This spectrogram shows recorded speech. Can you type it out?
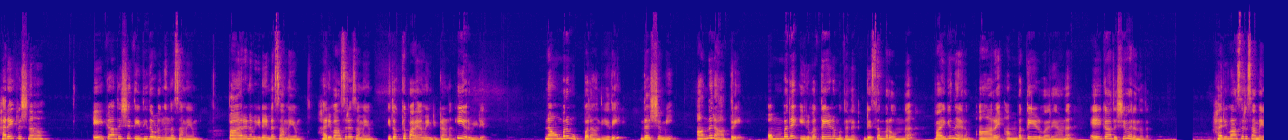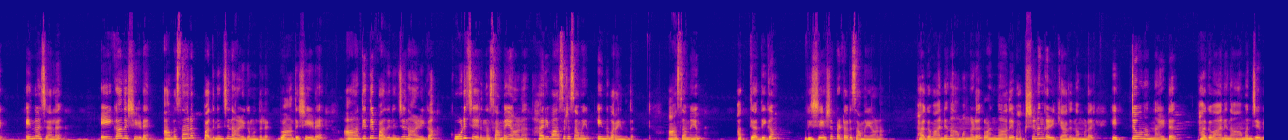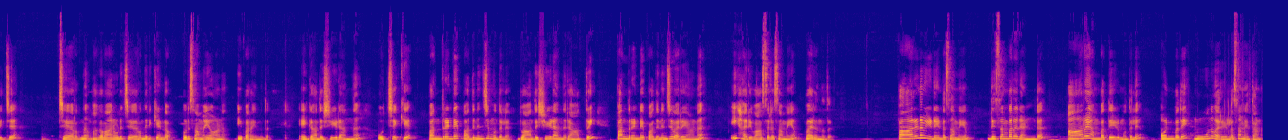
ഹരേ കൃഷ്ണ. ഏകാദശി തിഥി തുടങ്ങുന്ന സമയം പാരണ വിടേണ്ട സമയം ഹരിവാസര സമയം ഇതൊക്കെ പറയാൻ വേണ്ടിയിട്ടാണ് ഈ ഒരു വീഡിയോ. നവംബർ മുപ്പതാം തീയതി ദശമി അന്ന് രാത്രി ഒമ്പത് ഇരുപത്തേഴ് മുതൽ ഡിസംബർ ഒന്ന് വൈകുന്നേരം ആറ് അമ്പത്തേഴ് വരെയാണ് ഏകാദശി വരുന്നത്. ഹരിവാസര സമയം എന്ന് വെച്ചാൽ ഏകാദശിയുടെ അവസാന പതിനഞ്ച് നാഴിക മുതൽ ദ്വാദശിയുടെ ആദ്യത്തെ പതിനഞ്ച് നാഴിക കൂടിച്ചേരുന്ന സമയമാണ് ഹരിവാസര സമയം എന്ന് പറയുന്നത്. ആ സമയം അത്യധികം വിശേഷപ്പെട്ട ഒരു സമയമാണ് ഭഗവാന്റെ നാമങ്ങൾ ഉറങ്ങാതെ ഭക്ഷണം കഴിക്കാതെ നമ്മൾ ഏറ്റവും നന്നായിട്ട് ഭഗവാന് നാമം ജപിച്ച് ചേർന്ന് ഭഗവാനോട് ചേർന്നിരിക്കേണ്ട ഒരു സമയമാണ് ഈ പറയുന്നത്. ഏകാദശിയുടെ അന്ന് ഉച്ചയ്ക്ക് പന്ത്രണ്ട് പതിനഞ്ച് മുതൽ ദ്വാദശിയുടെ അന്ന് രാത്രി പന്ത്രണ്ട് പതിനഞ്ച് വരെയാണ് ഈ ഹരിവാസര സമയം വരുന്നത്. പാരണ വീടേണ്ട സമയം ഡിസംബർ രണ്ട് ആറ് അമ്പത്തേഴ് മുതൽ ഒൻപത് മൂന്ന് വരെയുള്ള സമയത്താണ്.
